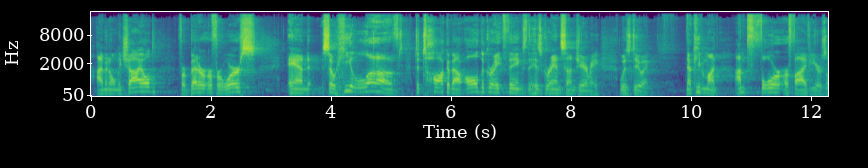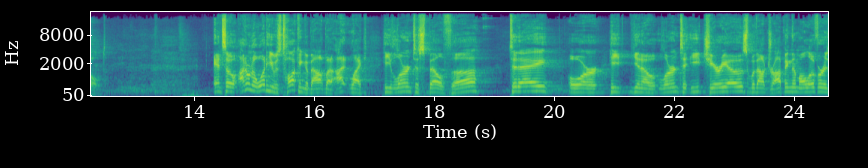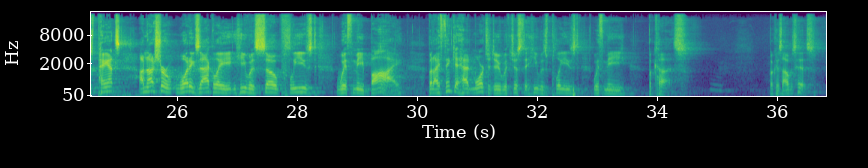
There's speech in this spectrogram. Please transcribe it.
I'm an only child, for better or for worse. And so he loved to talk about all the great things that his grandson Jeremy was doing. Now, keep in mind, I'm four or five years old. And so I don't know what he was talking about, but I like he learned to spell the today, or he, you know, learned to eat Cheerios without dropping them all over his pants. I'm not sure what exactly he was so pleased with me by, but I think it had more to do with just that he was pleased with me because. Because I was his.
